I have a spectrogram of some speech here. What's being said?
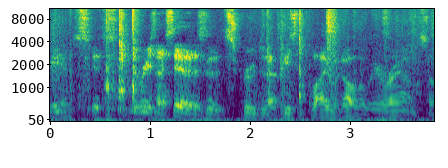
It's it's, the reason I say that is that it's screwed to that piece of plywood all the way around, so.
